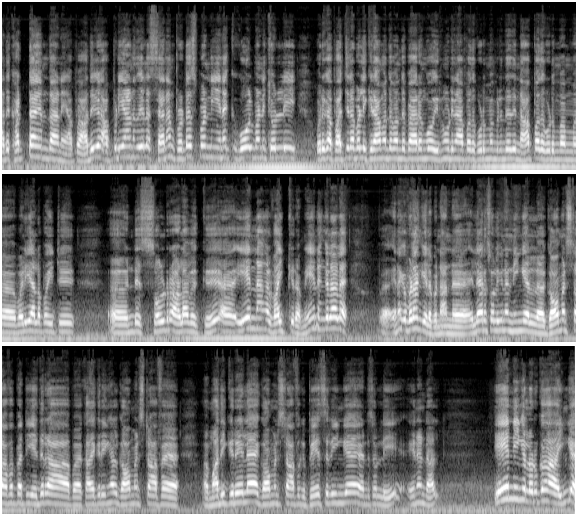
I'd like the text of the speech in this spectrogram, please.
அது கட்டாயம் தானே. அப்போ அது அப்படியானதுல சனம் ப்ரொடெஸ்ட் பண்ணி எனக்கு கோல் பண்ணி சொல்லி ஒருக்கா பச்சிலப்பள்ளி கிராமத்தை வந்து பாருங்கோ இருநூற்றி நாற்பது குடும்பம் இருந்தது நாற்பது குடும்பம் அஹ், வெளியால போயிட்டு என்று சொல்கிற அளவுக்கு ஏன் நாங்கள் வைக்கிறோம்? ஏன் எங்களால் எனக்கு விளங்கல இப்போ நான் எல்லாரும் சொல்லுவீங்கன்னா நீங்கள் கவர்மெண்ட் ஸ்டாஃபை பற்றி எதிராக கதைக்கிறீங்க கவர்மெண்ட் ஸ்டாஃபை மதிக்கிறீல கவர்மெண்ட் ஸ்டாஃபுக்கு பேசுகிறீங்க என்று சொல்லி ஏனென்றால் ஏன் நீங்கள் ஒருக்கா இங்கே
